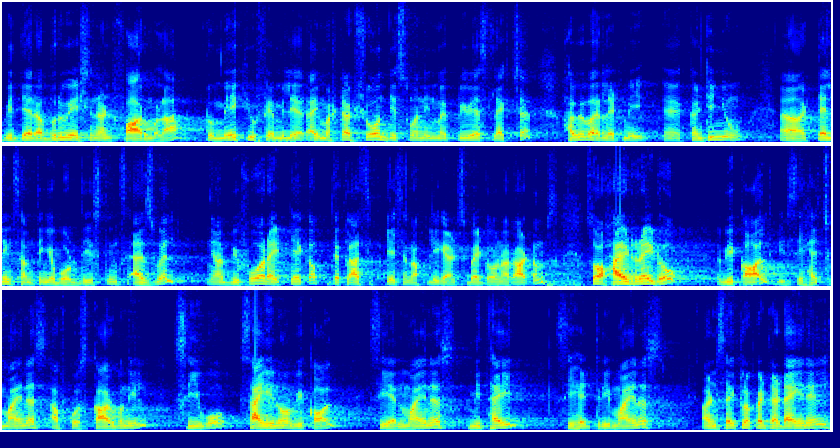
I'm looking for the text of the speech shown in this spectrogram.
with their abbreviation and formula to make you familiar. I must have shown this one in my previous lecture. However, let me uh, continue uh, telling something about these things as well uh, before I take up the classification of ligands by donor atoms. So, hydrido we call it is a H minus of course carbonyl CO, cyano we call Cn minus, methyl CH3 minus and cyclopentadienyl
